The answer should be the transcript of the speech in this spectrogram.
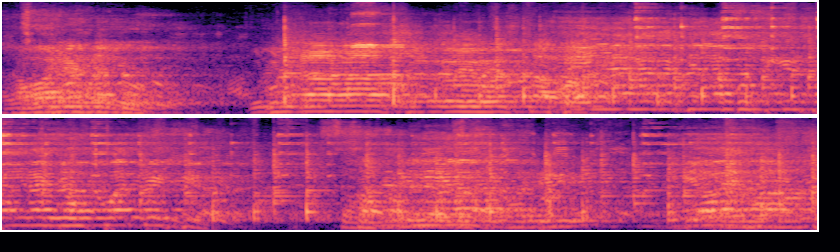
हवाले जातो बुलढाणा संघ व्यवस्थापक. अहिल्यानगर जिल्हा कुस्तीगीर संघाचे उपाध्यक्ष. Amen.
